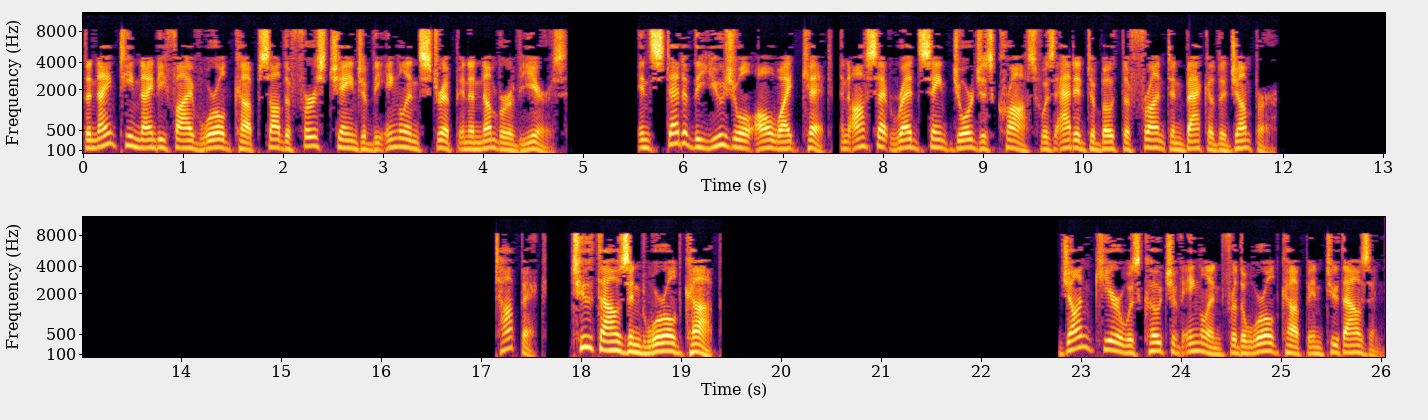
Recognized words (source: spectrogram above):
The 1995 World Cup saw the first change of the England strip in a number of years. Instead of the usual all-white kit, an offset red St George's cross was added to both the front and back of the jumper. Topic: 2000 World Cup John Kear was coach of England for the World Cup in 2000.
